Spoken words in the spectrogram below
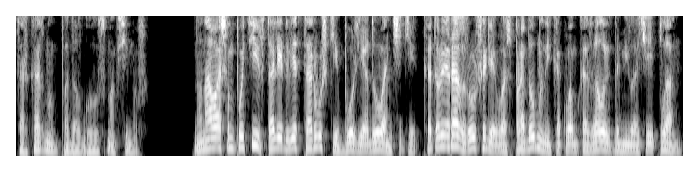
сарказмом подал голос Максимов. Но на вашем пути встали две старушки, божьи одуванчики, которые разрушили ваш продуманный, как вам казалось, до мелочей план.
